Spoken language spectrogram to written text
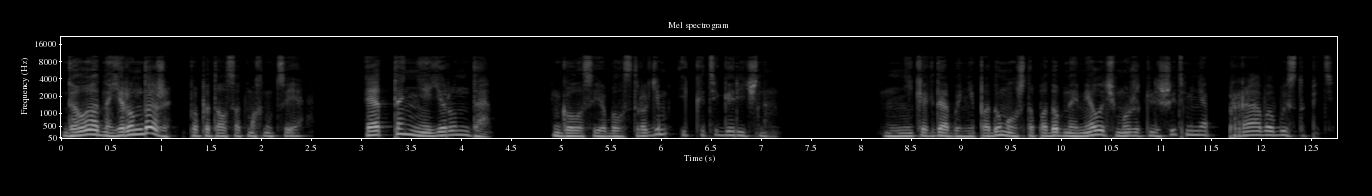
«Да ладно, ерунда же!» — попытался отмахнуться я. «Это не ерунда». Голос ее был строгим и категоричным. Никогда бы не подумал, что подобная мелочь может лишить меня права выступить.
